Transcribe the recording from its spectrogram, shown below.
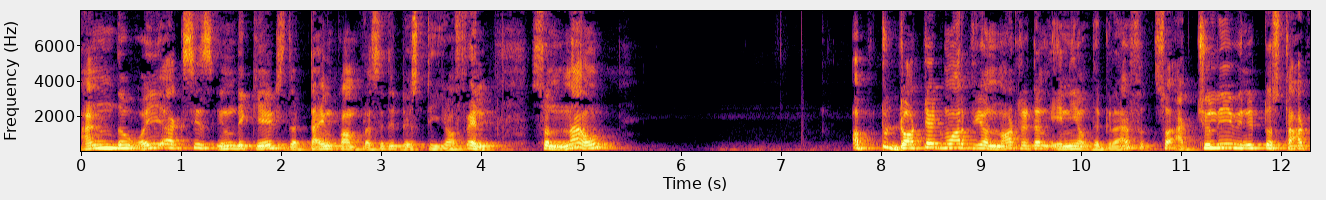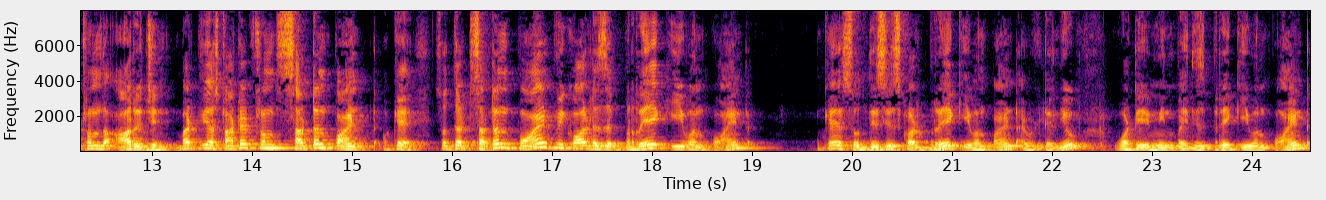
and the y-axis indicates the time complexity that is t of n. So now up to dotted mark we have not written any of the graph. So actually we need to start from the origin. But we have started from certain point okay? So that certain point we called as a break even point okay? So this is called break even point. I will tell you what do you mean by this break even point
